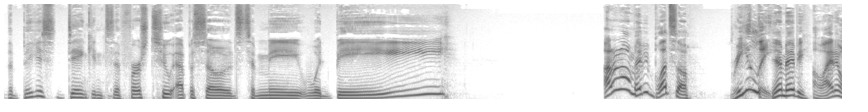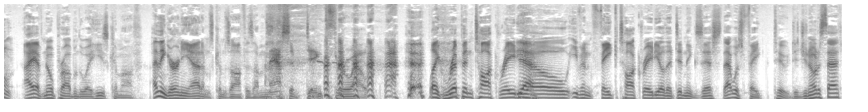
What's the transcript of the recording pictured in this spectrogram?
the biggest dink into the first two episodes to me would be I don't know, maybe Bledsoe. Really? Yeah, maybe. Oh, I don't. I have no problem with the way he's come off. I think Ernie Adams comes off as a massive dink throughout, like ripping talk radio, even fake talk radio that didn't exist. That was fake too. Did you notice that?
